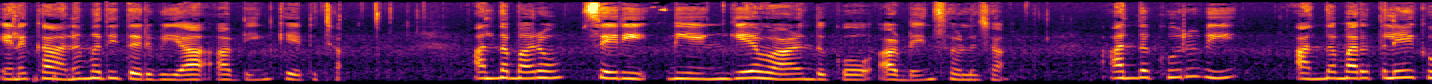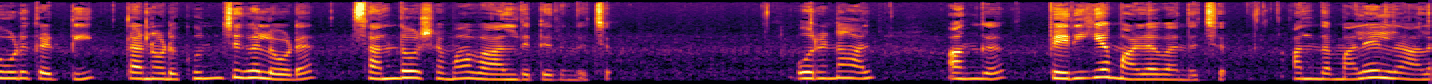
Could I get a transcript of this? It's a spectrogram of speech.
எனக்கு அனுமதி தருவியா? அப்படின்னு கேட்டுச்சான். அந்த மரம் சரி நீ எங்கேயே வாழ்ந்துக்கோ அப்படின்னு சொல்லிச்சான். அந்த குருவி அந்த மரத்திலேயே கூடு கட்டி தன்னோட குஞ்சுகளோட சந்தோஷமா வாழ்ந்துட்டு இருந்துச்சு. ஒரு நாள் அங்க பெரிய மழை வந்துச்சு. அந்த மலையினால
